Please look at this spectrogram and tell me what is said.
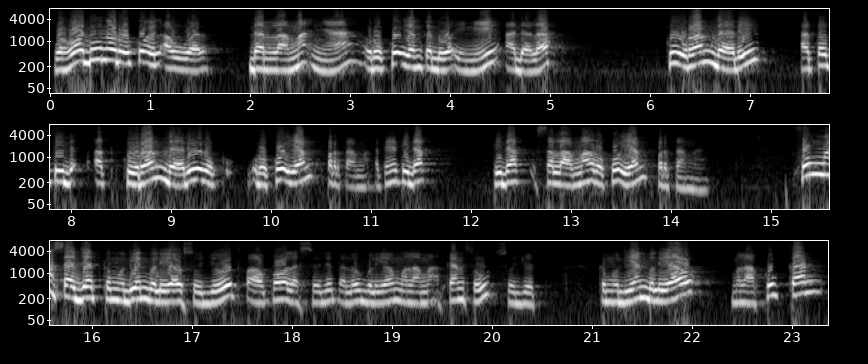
Wa huwa duna ruku'il awal dan lamanya ruku yang kedua ini adalah kurang dari atau tidak kurang dari ruku, ruku yang pertama. Artinya tidak tidak selama ruku yang pertama. Thumma sajad kemudian beliau sujud, fa'atala sujud lalu beliau melamakan su, sujud. Kemudian beliau melakukan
